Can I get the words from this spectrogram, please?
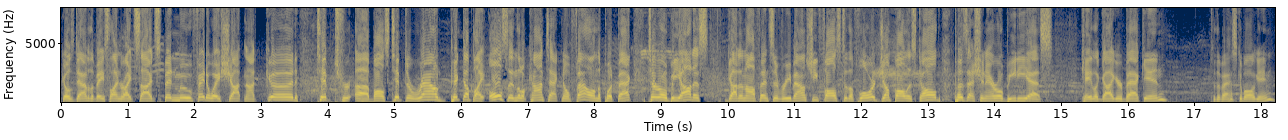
goes down to the baseline right side, spin move, fadeaway shot, not good. Tip, uh, ball's tipped around, picked up by Olson, little contact, no foul on the putback. Turo Beatis got an offensive rebound. She falls to the floor, jump ball is called, possession arrow BDS. Kayla Geiger back in to the basketball game.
